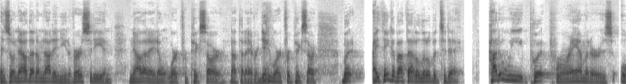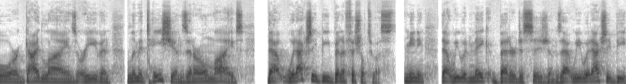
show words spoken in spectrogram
And so now that I'm not in university and now that I don't work for Pixar, not that I ever did work for Pixar, but I think about that a little bit today. How do we put parameters or guidelines or even limitations in our own lives that would actually be beneficial to us, meaning that we would make better decisions, that we would actually be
